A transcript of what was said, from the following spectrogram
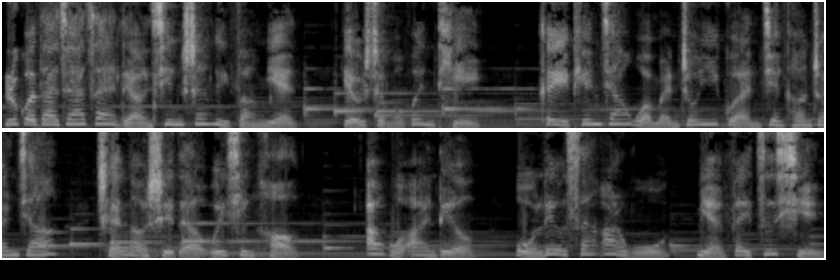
如果大家在两性生理方面有什么问题，可以添加我们中医馆健康专家陈老师的微信号：二五二六五六三二五，免费咨询。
